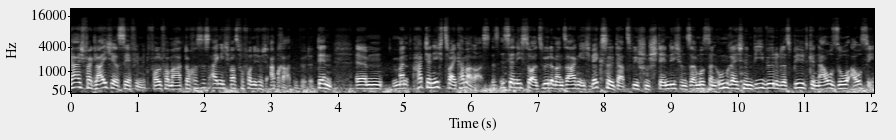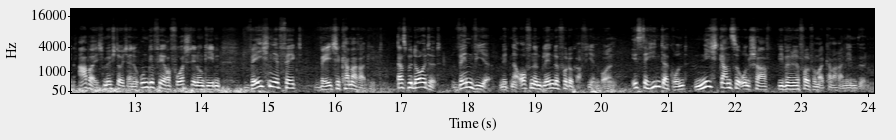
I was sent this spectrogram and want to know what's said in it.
Ja, ich vergleiche es sehr viel mit Vollformat, doch es ist eigentlich was, wovon ich euch abraten würde. Denn ähm, man hat ja nicht zwei Kameras. Es ist ja nicht so, als würde man sagen, ich wechsle dazwischen ständig und muss dann umrechnen, wie würde das Bild genau so aussehen. Aber ich möchte euch eine ungefähre Vorstellung geben, welchen Effekt welche Kamera gibt. Das bedeutet, wenn wir mit einer offenen Blende fotografieren wollen, ist der Hintergrund nicht ganz so unscharf, wie wenn wir eine Vollformatkamera nehmen würden.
